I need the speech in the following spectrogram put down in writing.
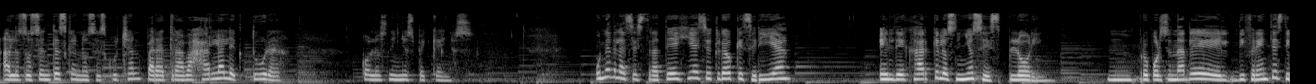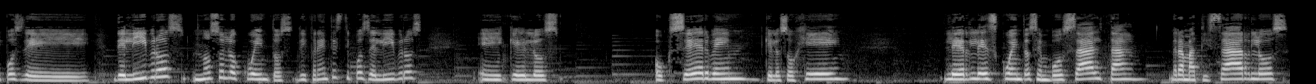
a los docentes que nos escuchan para trabajar la lectura con los niños pequeños? Una de las estrategias yo creo que sería el dejar que los niños se exploren, mm, proporcionarle diferentes tipos de, libros, no solo cuentos, diferentes tipos de libros eh, que los observen, que los ojeen, leerles cuentos en voz alta, dramatizarlos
